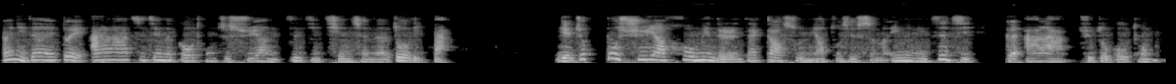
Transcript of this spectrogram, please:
而你在对阿拉之间的沟通，只需要你自己虔诚的做礼拜。也就不需要后面的人再告诉你要做些什么，因为你自己跟阿拉去做沟通。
